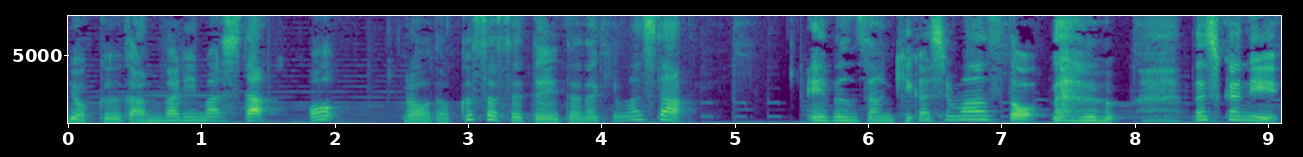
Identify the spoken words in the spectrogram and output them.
ー、よく頑張りましたを朗読させていただきました。エイブンさん気がしますと。確かに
